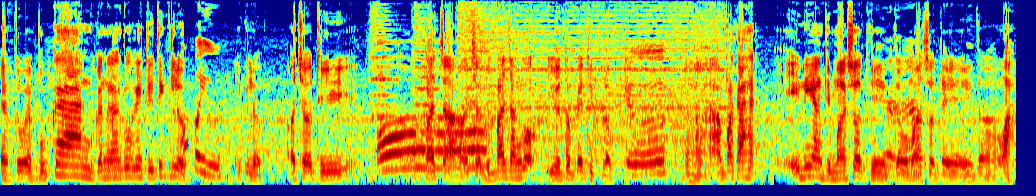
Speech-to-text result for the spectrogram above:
F2 bukan bukan kartu kredit iki lho Apa yuk? iki lho ojo di Oh. baca ojo dipajang kok YouTube-nya di blok Duh. nah, apakah ini yang dimaksud gitu Heeh. maksudnya itu wah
